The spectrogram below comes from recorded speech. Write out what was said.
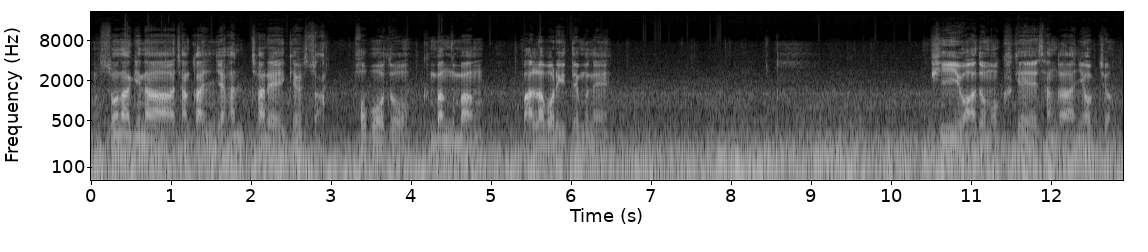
뭐 소나기나 잠깐 이제 한 차례 이렇게 싹 퍼부어도 금방금방 말라버리기 때문에 비 와도 뭐 크게 상관이 없죠.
